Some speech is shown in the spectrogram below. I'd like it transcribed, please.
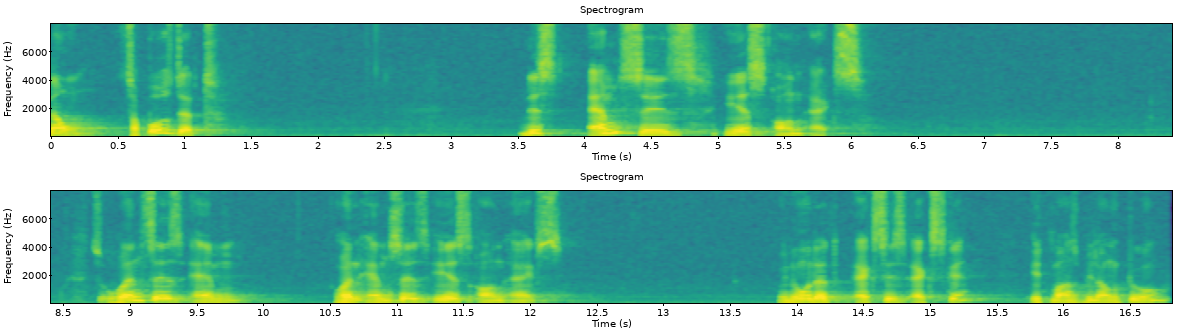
Now, suppose that this M says yes on x. So, when says M when M says yes on x, we know that x is x k, it must belong to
